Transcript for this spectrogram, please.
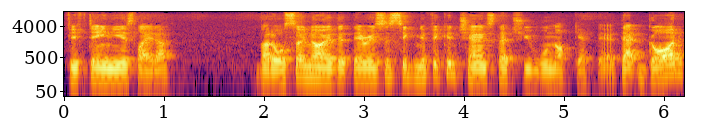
15 years later. But also know that there is a significant chance that you will not get there. That God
